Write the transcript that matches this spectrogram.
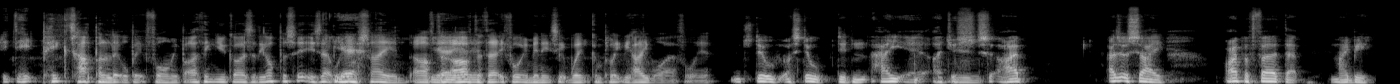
it, it picked up a little bit for me, but I think you guys are the opposite. Is that what Yeah. you're saying? After Yeah, yeah, after yeah. 30, 40 minutes, it went completely haywire for you. Still, I still didn't hate it. I just, mm. I, as I say, I preferred that maybe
